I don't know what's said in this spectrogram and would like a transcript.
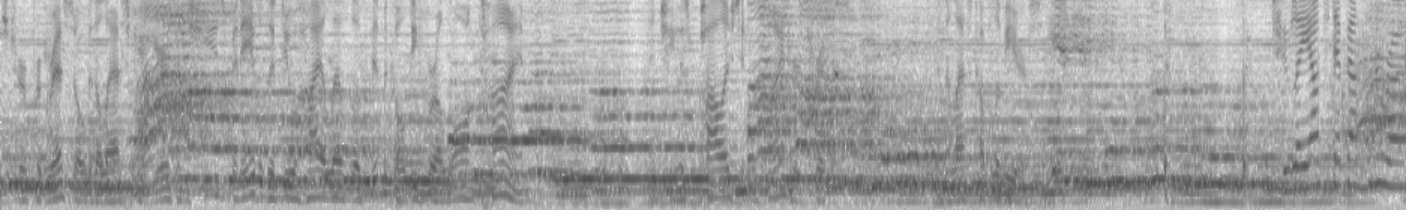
Watched her progress over the last few years, and she's been able to do high level of difficulty for a long time. And she has polished and refined her tricks in the last couple of years. Two layout step outs in a row.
